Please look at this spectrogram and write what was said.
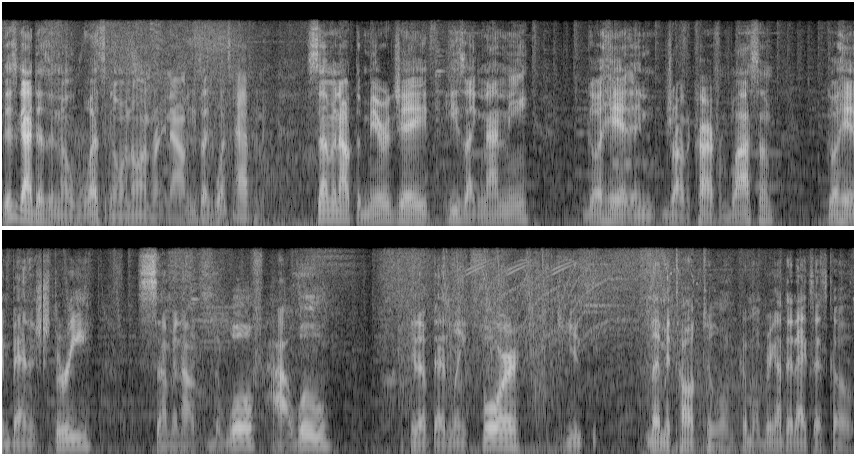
This guy doesn't know what's going on right now. He's like, what's happening? Summon out the Mirror Jade. He's like, Nani. Go ahead and draw the card from Blossom. Go ahead and banish three. Summon out the Wolf, Hawu. Hit up that link four. You let me talk to him. Come on, bring out that access code.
